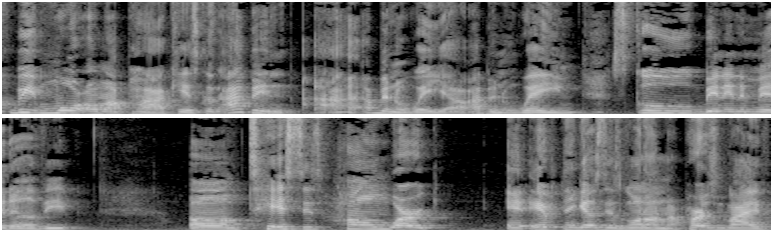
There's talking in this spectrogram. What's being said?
I'll be more on my podcast because I've been I, have been away, y'all. I've been away, school, been in the middle of it, um, tests, homework, and everything else that's going on in my personal life.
